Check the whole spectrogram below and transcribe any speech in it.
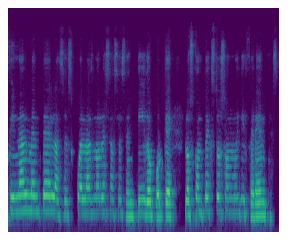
finalmente las escuelas no les hace sentido porque los contextos son muy diferentes,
